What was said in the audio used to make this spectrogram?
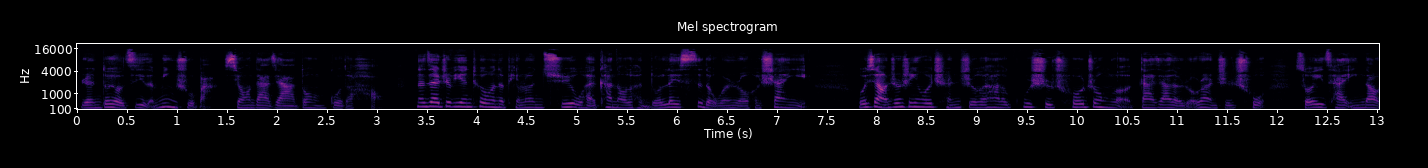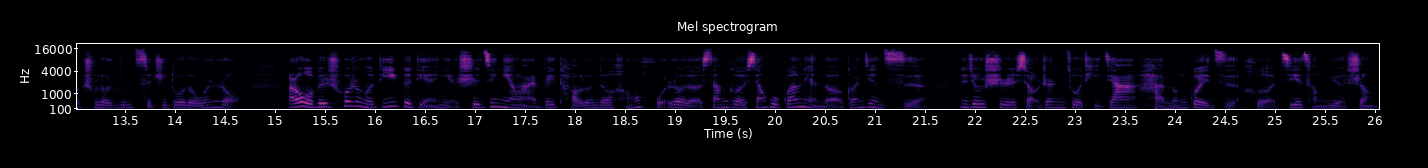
人都有自己的命数吧，希望大家都能过得好。那在这篇推文的评论区，我还看到了很多类似的温柔和善意。我想，正是因为陈直和他的故事戳中了大家的柔软之处，所以才引导出了如此之多的温柔。而我被戳中的第一个点，也是近年来被讨论得很火热的三个相互关联的关键词，那就是小镇做题家、寒门贵子和阶层跃升。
